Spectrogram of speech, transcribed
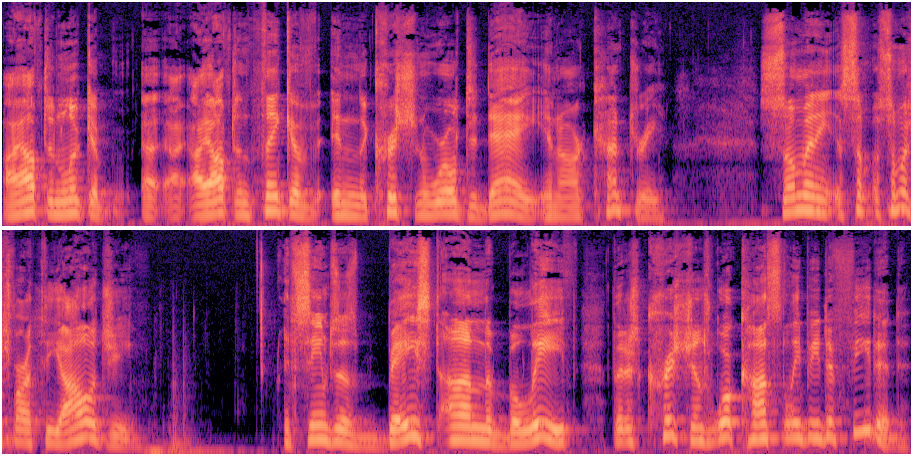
I often look at, I often think of in the Christian world today, in our country, so many, so, so much of our theology, it seems, is based on the belief that as Christians we'll constantly be defeated.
